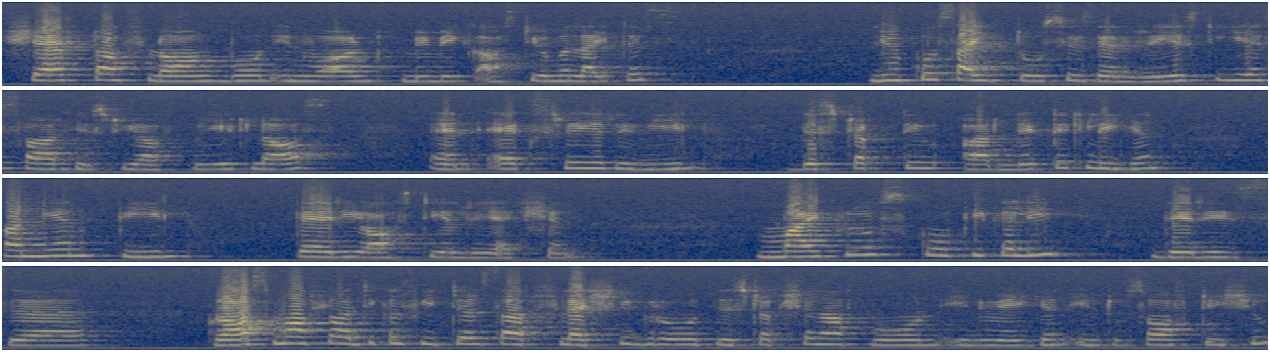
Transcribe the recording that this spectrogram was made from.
shaft of long bone involved mimic osteomyelitis, leukocytosis and raised ESR history of weight loss and X-ray reveal destructive or lesion, onion peel, periosteal reaction. Microscopically there is uh, Gross morphological features are fleshy growth, destruction of bone, invasion into soft tissue,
